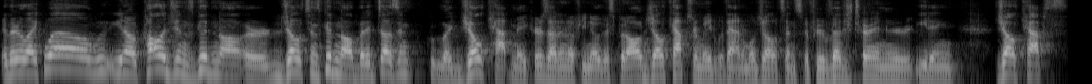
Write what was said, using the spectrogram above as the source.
They're like, well, you know, collagen's good and all, or gelatin's good and all, but it doesn't, like gel cap makers, I don't know if you know this, but all gel caps are made with animal gelatin. So if you're a vegetarian and you're eating gel caps,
